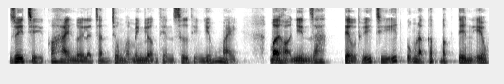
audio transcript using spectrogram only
Duy chỉ có hai người là trần trung và minh lượng thiền sư thì nhíu mày. Bởi họ nhìn ra, tiểu thúy chí ít cũng là cấp bậc tiên yêu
